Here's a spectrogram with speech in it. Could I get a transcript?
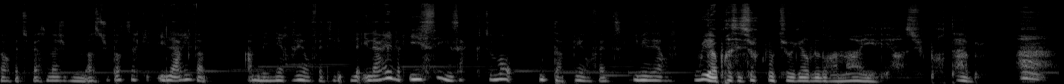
en fait, ce personnage m'insupporte. C'est-à-dire qu'il arrive à, à m'énerver, en fait. Il, il, il arrive, il sait exactement où taper, en fait. Il m'énerve. Oui, après, c'est sûr que quand tu regardes le drama, il est insupportable.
